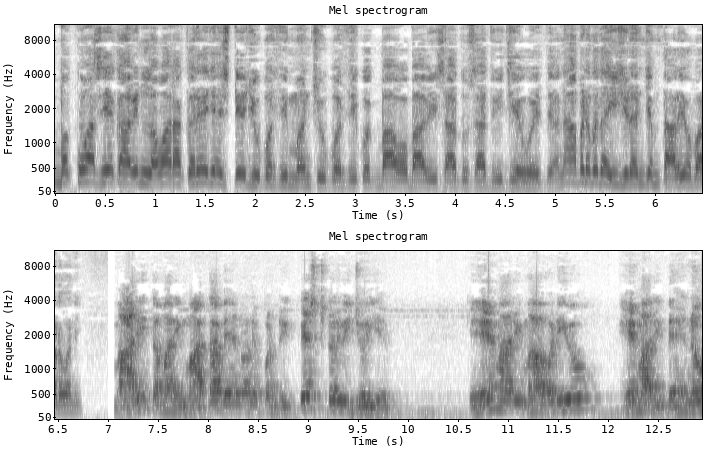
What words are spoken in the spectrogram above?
બકવાસ એક આવીને લવારા કરે છે સ્ટેજ ઉપરથી મંચ ઉપરથી કોઈક બાવો બાવી સાધુ સાધવી જે હોય તે. અને આપણે બધા હિજડાની જેમ તાળીઓ પાડવાની. મારી તમારી માતા બહેનોને પણ રિક્વેસ્ટ કરવી જોઈએ કે હે મારી માવડીઓ હે મારી બહેનો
